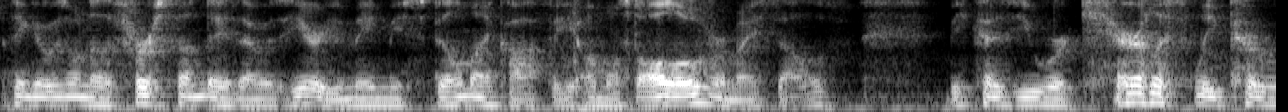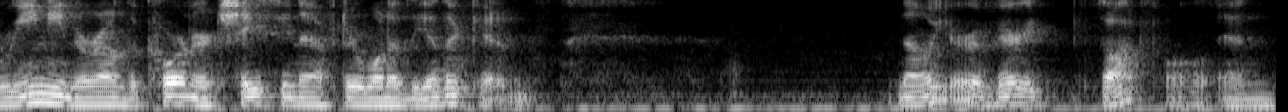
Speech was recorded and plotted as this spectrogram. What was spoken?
I think it was one of the first Sundays I was here. You made me spill my coffee almost all over myself because you were carelessly careening around the corner chasing after one of the other kids. Now you're a very thoughtful and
